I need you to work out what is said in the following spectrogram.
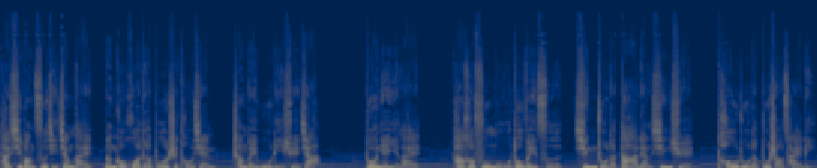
他希望自己将来能够获得博士头衔，成为物理学家。多年以来，他和父母都为此倾注了大量心血，投入了不少财力。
